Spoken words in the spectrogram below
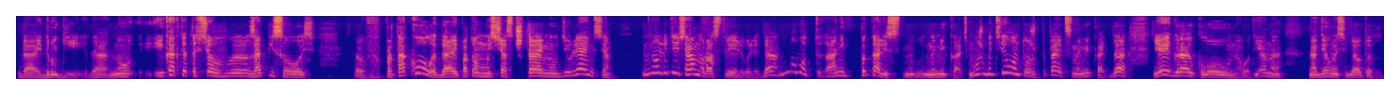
да, и другие, да, ну, и как-то это все записывалось в протоколы, да, и потом мы сейчас читаем и удивляемся, но людей все равно расстреливали, да, ну вот они пытались намекать, может быть и он тоже пытается намекать, да, я играю клоуна, вот я на, надел на себя вот этот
